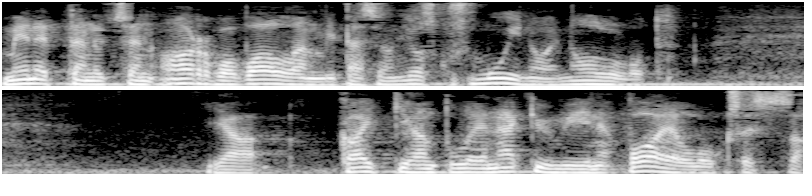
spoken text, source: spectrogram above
menettänyt sen arvovallan, mitä se on joskus muinoin ollut. Ja kaikkihan tulee näkymiin vaelluksessa.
